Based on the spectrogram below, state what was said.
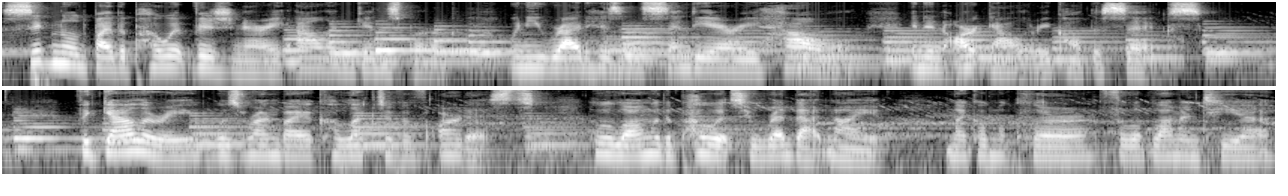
Signaled by the poet visionary Allen Ginsberg when he read his incendiary Howl in an art gallery called The Six. The gallery was run by a collective of artists who, along with the poets who read that night, Michael McClure, Philip Lamantia,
